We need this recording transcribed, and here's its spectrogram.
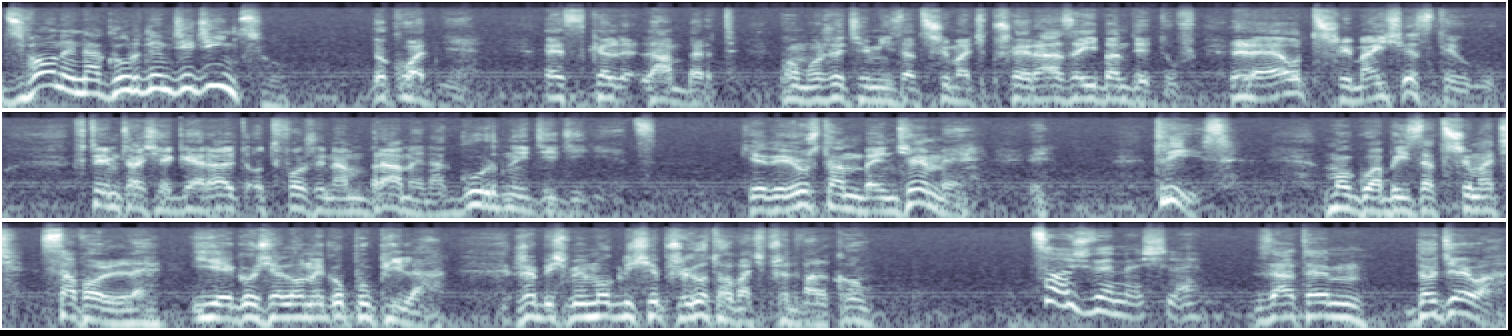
Dzwony na górnym dziedzińcu! Dokładnie. Eskel Lambert, pomożecie mi zatrzymać przerazę i bandytów. Leo, trzymaj się z tyłu. W tym czasie Geralt otworzy nam bramę na górny dziedziniec. Kiedy już tam będziemy... y, Tris, mogłabyś zatrzymać Savolle i jego zielonego pupila, żebyśmy mogli się przygotować przed walką? Coś wymyślę. Zatem do dzieła.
